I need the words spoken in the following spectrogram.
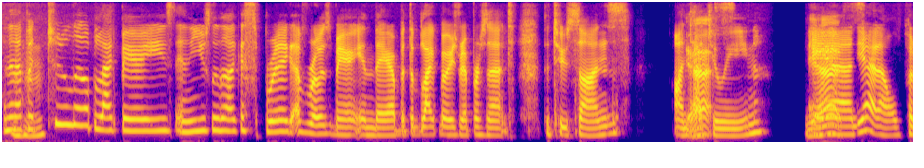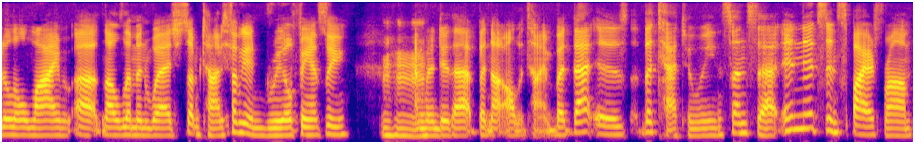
And then I Mm-hmm. put two little blackberries and usually like a sprig of rosemary in there. But the blackberries represent the two suns on Yes. Tatooine. Yes. And yeah, and I'll put a little lime, uh, no lemon wedge sometimes. If I'm getting real fancy, Mhm. I'm going to do that, but not all the time. But that is the Tatooine sunset. And it's inspired from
